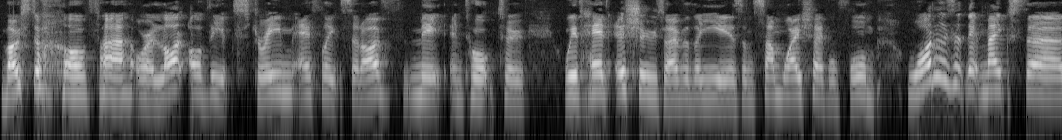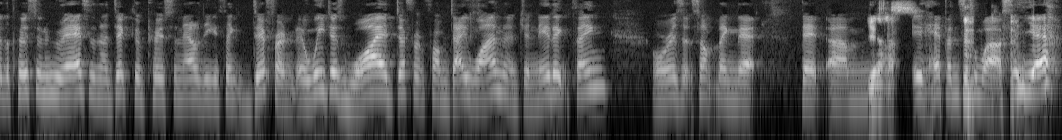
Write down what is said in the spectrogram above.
most of, uh, or a lot of the extreme athletes that I've met and talked to, we've had issues over the years in some way, shape, or form what is it that makes the the person who has an addictive personality you think different? Are we just wired different from day one, a genetic thing, or is it something that that um, yes. it happens to us? yeah.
